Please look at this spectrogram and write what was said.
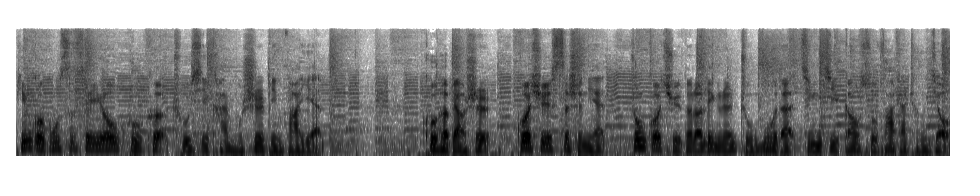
苹果公司 CEO 库克出席开幕式并发言。库克表示，过去四十年，中国取得了令人瞩目的经济高速发展成就。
